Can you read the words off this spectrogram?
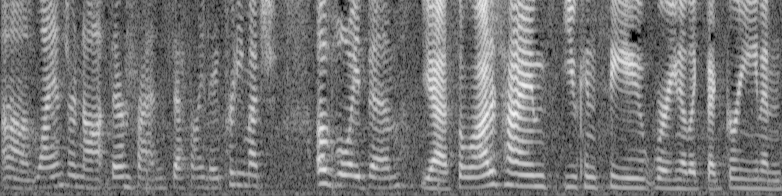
um, lions are not their friends. Definitely, they pretty much avoid them. Yes, a lot of times you can see where, you know, like that green and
